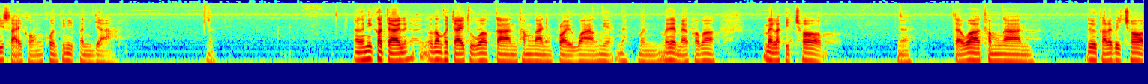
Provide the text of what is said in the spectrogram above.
วิสัยของคนที่มีปัญญา อันนี้เข้าใจเลยต้องเข้าใจถูกว่าการทำงานอย่างปล่อยวางเนี่ยนะมันไม่ได้หมายความว่าไม่รับผิดชอบนะแต่ว่าทำงานด้วยการรับผิดชอบ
